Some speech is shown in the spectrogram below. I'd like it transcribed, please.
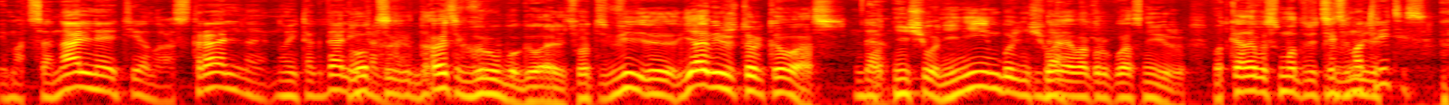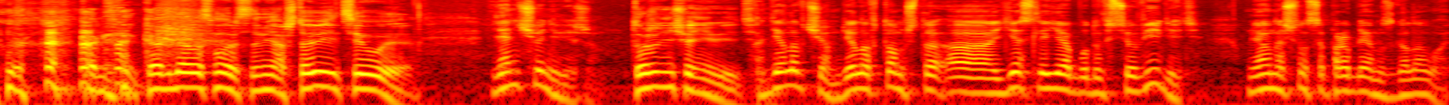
эмоциональное тело, астральное, ну и так далее. Вот так далее. давайте грубо говорить. Вот э, я вижу только вас. Да. Вот ничего, ни нимба, ничего да. я вокруг вас не вижу. Вот когда вы смотрите Присмотритесь. Когда вы смотрите на меня, что видите вы? Я ничего не вижу. Тоже ничего не видите? А дело в чем? Дело в том, что э, если я буду все видеть, у меня начнутся проблемы с головой.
